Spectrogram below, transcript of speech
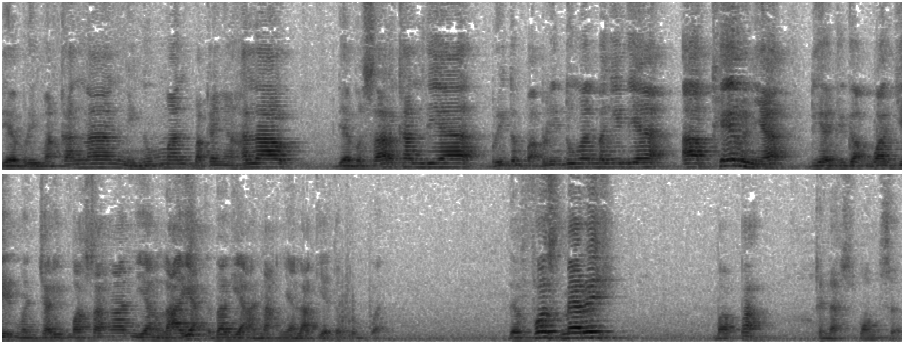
dia beri makanan, minuman, pakaian yang halal, dia besarkan dia, beri tempat perlindungan bagi dia. Akhirnya dia juga wajib mencari pasangan yang layak bagi anaknya laki atau perempuan. The first marriage bapak kena sponsor.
